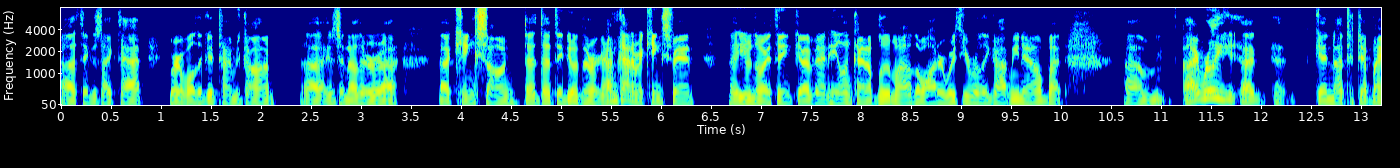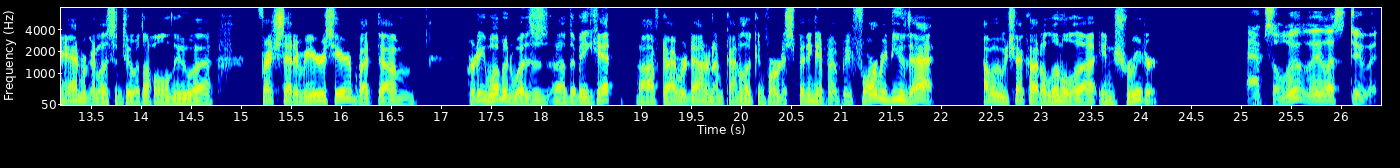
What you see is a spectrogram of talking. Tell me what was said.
Uh, things like that. "Where Have All the Good Times Gone" uh, is another uh, uh, Kinks song that that they do on the record. I'm kind of a Kinks fan uh, even though I think uh, Van Halen kind of blew him out of the water with "You Really Got Me Now." But um, I really, uh, again, not to tip my hand, we're going to listen to it with a whole new, fresh set of ears here. But um, "Pretty Woman" was the big hit off Diver Down, and I'm kind of looking forward to spinning it. But before we do that, how about we check out a little Intruder? absolutely let's do it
